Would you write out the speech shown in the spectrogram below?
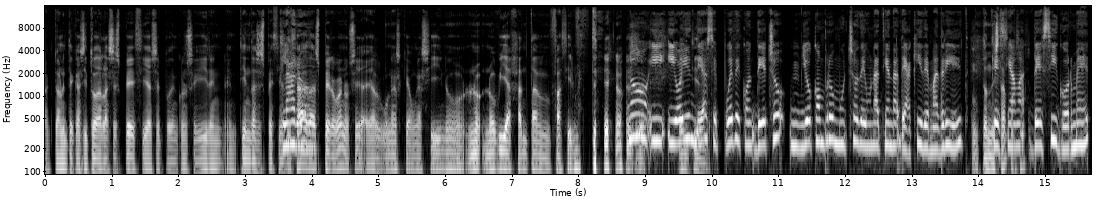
actualmente casi todas las especias se pueden conseguir en, en tiendas especializadas, Claro. pero bueno, sí, hay algunas que aún así no, no, no viajan tan fácilmente. No, No, y, y hoy en día entiendo. se puede. con- De hecho, yo compro mucho de una tienda de aquí, de Madrid, ¿Dónde que está, se llama? Desi Gourmet.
